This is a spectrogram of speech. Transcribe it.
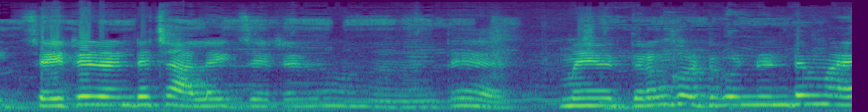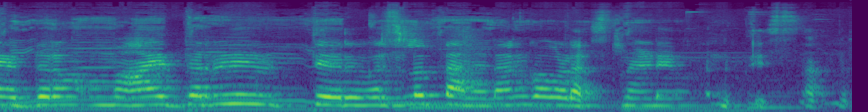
ఎక్సైటెడ్ అంటే చాలా ఎక్సైటెడ్గా ఉన్నాను అంటే మేము ఇద్దరం కొట్టుకుంటుంటే మా ఇద్దరం మా ఇద్దరిని రివర్స్ తనడానికి ఒకడు వస్తున్నాడేమో అనిపిస్తాను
